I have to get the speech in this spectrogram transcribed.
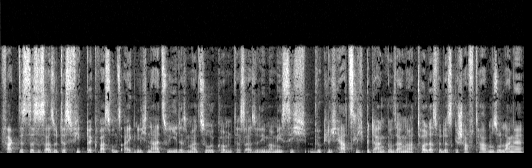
Fakt ist, das ist also das Feedback, was uns eigentlich nahezu jedes Mal zurückkommt, dass also die Mamis sich wirklich herzlich bedanken und sagen, ah, toll, dass wir das geschafft haben so lange,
